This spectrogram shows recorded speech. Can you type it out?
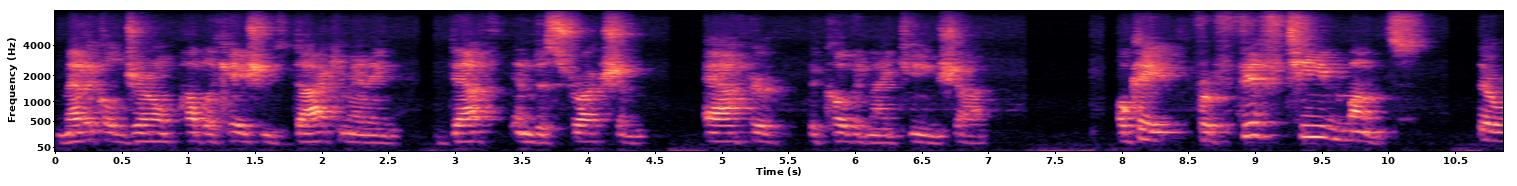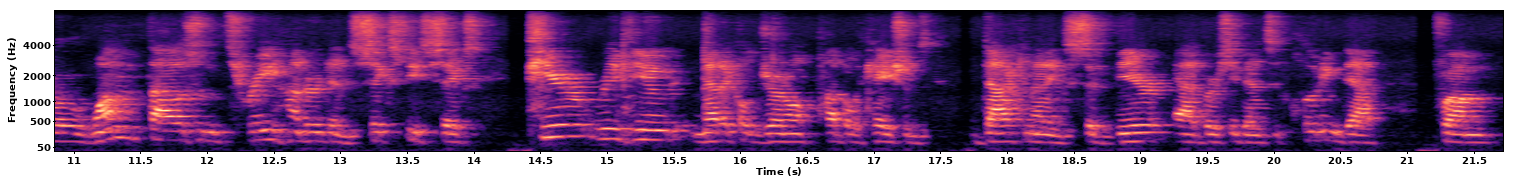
medical journal publications documenting death and destruction after the COVID 19 shot. Okay, for 15 months, there were 1,366 peer reviewed medical journal publications documenting severe adverse events, including death, from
